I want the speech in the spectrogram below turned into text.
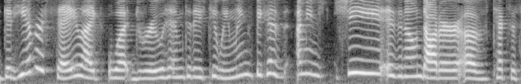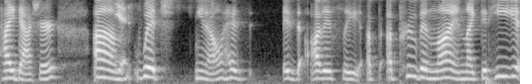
did he ever say like what drew him to these two weanlings? Because I mean, she is an own daughter of Texas High Dasher, um, Yes. which you know has is obviously a, a proven line. Like, did he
